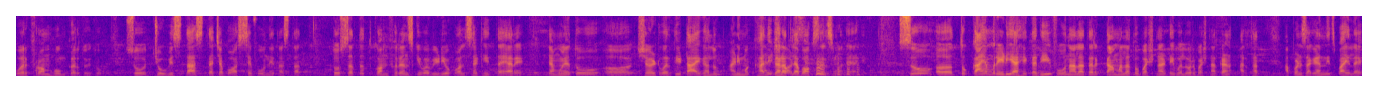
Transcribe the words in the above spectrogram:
वर्क फ्रॉम होम करतोय तो. सो चोवीस तास त्याच्या बॉसचे फोन येत असतात. तो सतत कॉन्फरन्स किंवा व्हिडिओ कॉलसाठी तयार आहे. त्यामुळे तो शर्टवरती टाय घालून आणि मग खाली घरातल्या बॉक्सर्समध्ये आहे. सो तो कायम रेडी आहे. कधीही फोन आला तर कामाला तो बसणार टेबलवर बसणार. कारण अर्थात आपण सगळ्यांनीच पाहिलं आहे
